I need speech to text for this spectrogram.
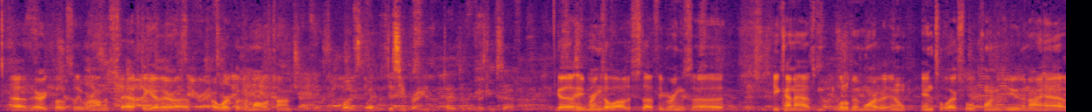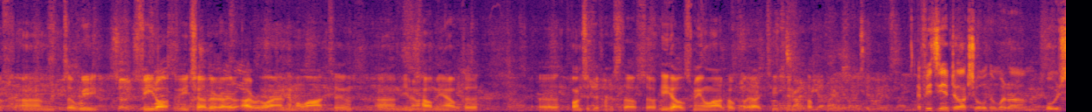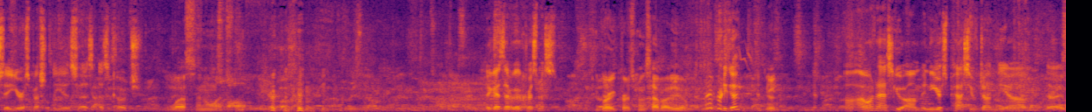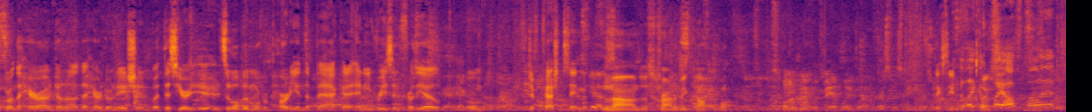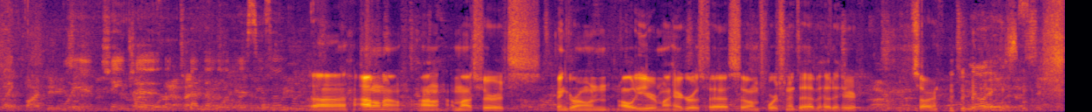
Uh, very closely. We're on the staff together. I, I work with him all the time. What, what does he bring to, to the coaching staff? Uh, he brings a lot of stuff. He brings, uh, he kind of has a little bit more of an intellectual point of view than I have. Um, so we feed off of each other. I, I rely on him a lot to, um, you know, help me out with a, a, bunch of different stuff. So he helps me a lot. Hopefully, I teach him a couple things. If he's the intellectual, then what um, what would you say your specialty is as, as a coach? Less intellectual. you guys have a good Christmas? Great Christmas. How about you? Yeah, pretty good. Good. Uh, I want to ask you. Um, in years past, you've done the, um, the grown the hair out and done uh, the hair donation, but this year it's a little bit more of a party in the back. Uh, any reason for the uh, um, different fashion statement? No, I'm just trying to be comfortable. Next to you. Is it like Thanks. a playoff mullet? Like, will you change it at the end of the postseason? Uh, I don't know. I don't, I'm not sure. It's been growing all year. My hair grows fast, so I'm fortunate to have a head of hair. Sorry. No worries.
